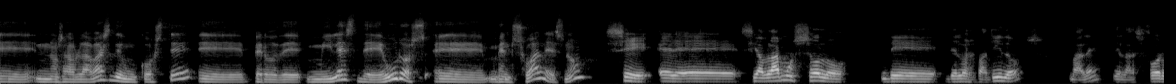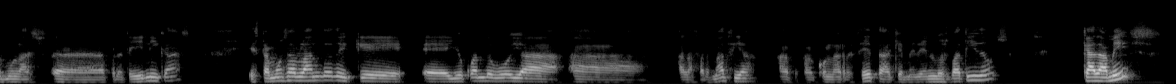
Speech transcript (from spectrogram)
eh, nos hablabas de un coste, eh, pero de miles de euros eh, mensuales, ¿no? Sí, si hablamos solo de, los batidos, ¿vale? De las fórmulas proteínicas, estamos hablando de que yo cuando voy a, la farmacia con la receta que me den los batidos, cada mes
